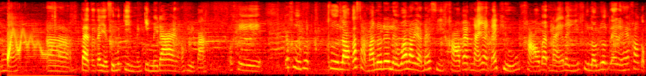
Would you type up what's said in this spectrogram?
นะคะอ่าแต่แต่แต่อย่าซื้อมากินนกินไม่ได้นะโอเคปะโอเค ก็คือคือเราก็สามารถเลือกได้เลยว่าเราอยากได้สีขาวแบบไหนอยากได้ผิวขาวแบบไหนอะไรอย่างนี้คือเราเลือกได้เลยให้เข้ากับ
